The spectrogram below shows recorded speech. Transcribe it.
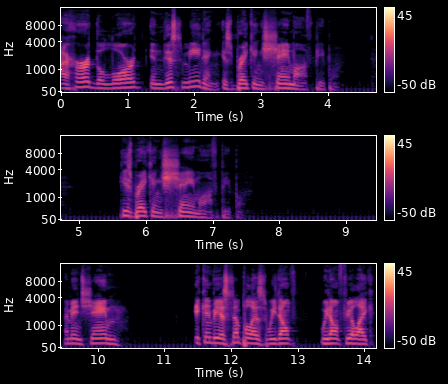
I heard the Lord in this meeting is breaking shame off people. He's breaking shame off people. I mean, shame, it can be as simple as we don't, we don't feel like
